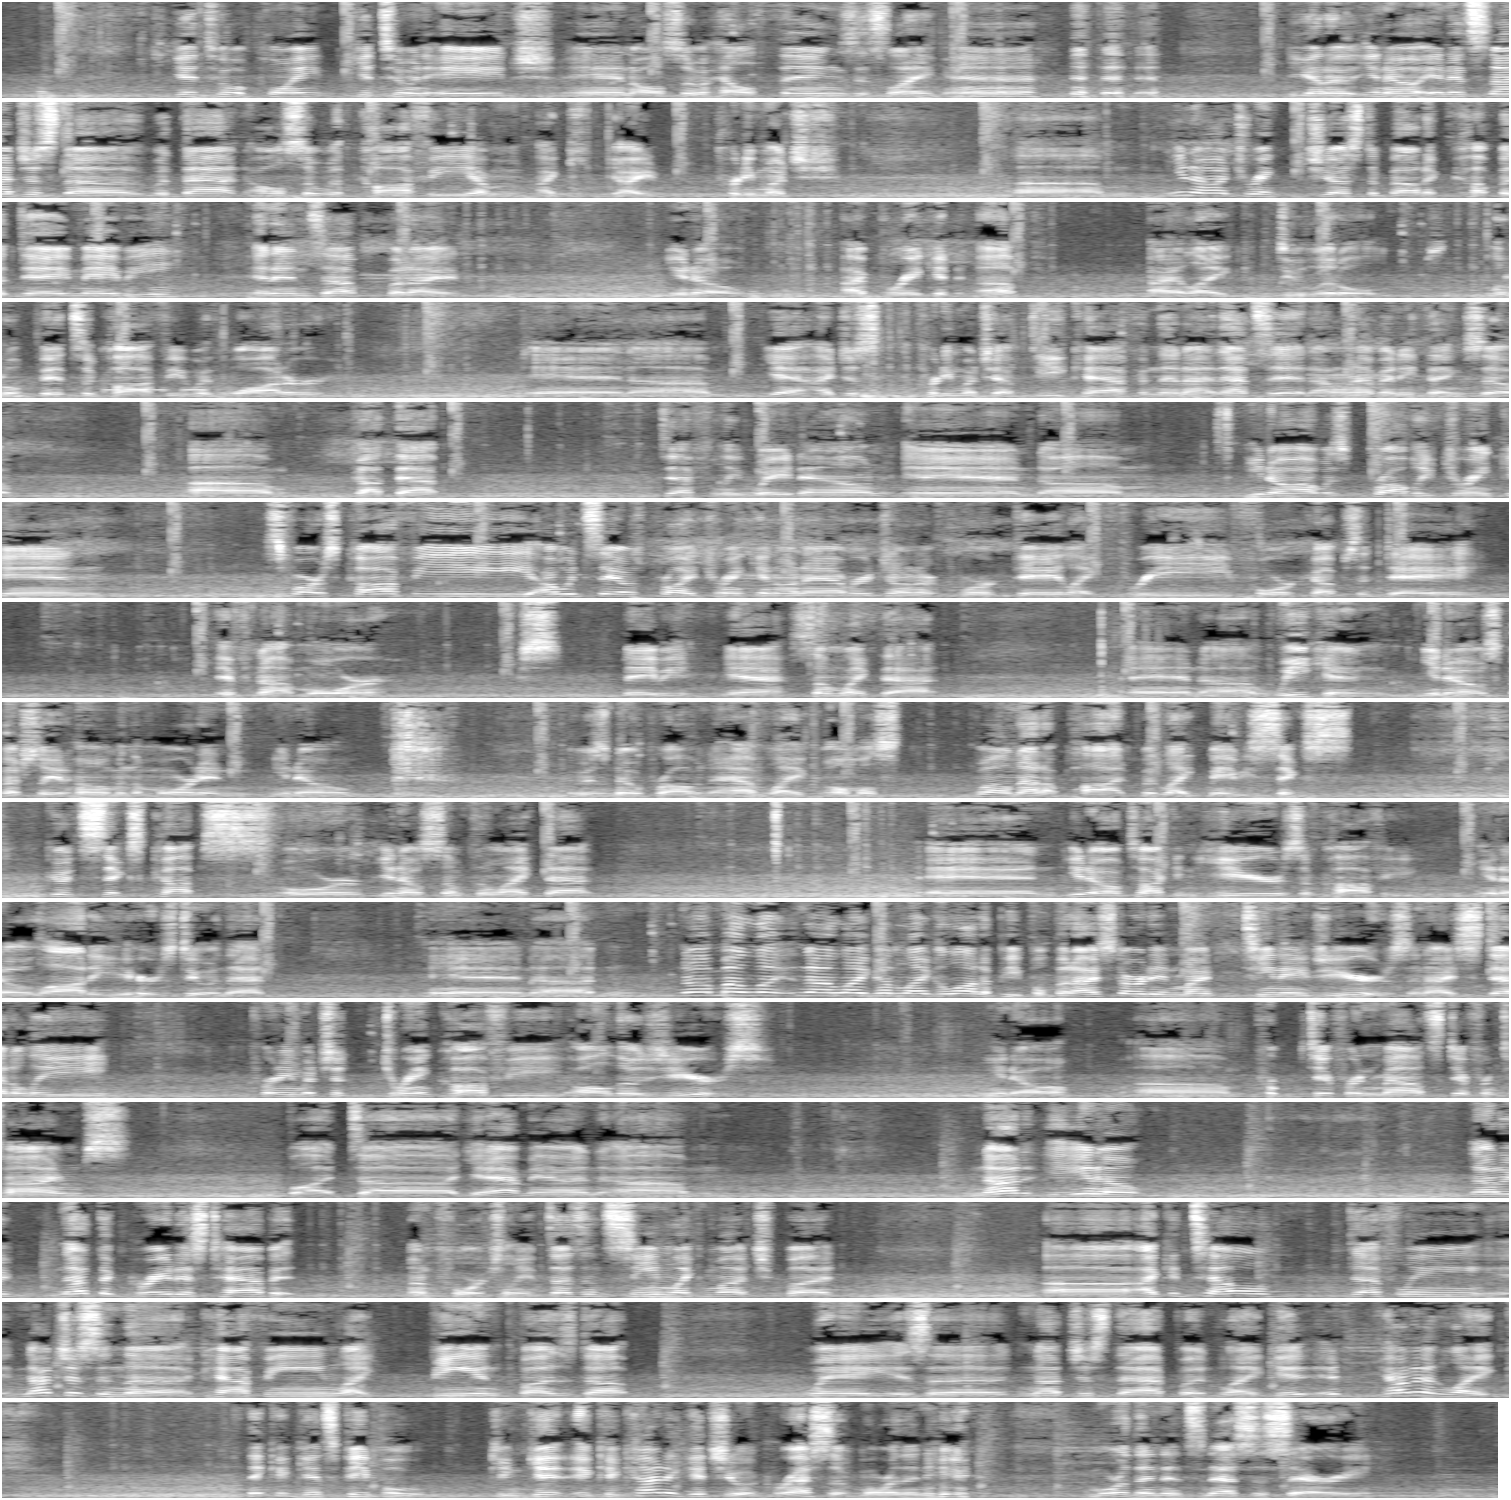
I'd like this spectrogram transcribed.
Get to a point, get to an age, and also health things. It's like, eh. you gotta, you know, and it's not just uh, with that. Also with coffee, I'm, I, I pretty much, um, you know, I drink just about a cup a day, maybe. It ends up, but I, you know, I break it up. I like do little little bits of coffee with water. And um, yeah, I just pretty much have decaf, and then I, that's it. I don't have anything. So um, got that definitely way down. And um, you know, I was probably drinking. As far as coffee, I would say I was probably drinking on average on a work day like three, four cups a day, if not more. Maybe, yeah, something like that. And uh, weekend, you know, especially at home in the morning, you know, it was no problem to have like almost, well, not a pot, but like maybe six, good six cups or, you know, something like that. And, you know, I'm talking years of coffee, you know, a lot of years doing that. And uh, not, my, not like unlike a lot of people, but I started in my teenage years and I steadily pretty much drank coffee all those years you know, um, different amounts, different times. But uh, yeah, man, um, not you know, not a not the greatest habit. Unfortunately, it doesn't seem like much, but uh, I could tell definitely not just in the caffeine, like being buzzed up way is a not just that, but like it, it kind of like I think it gets people can get it can kind of get you aggressive more than you more than it's necessary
